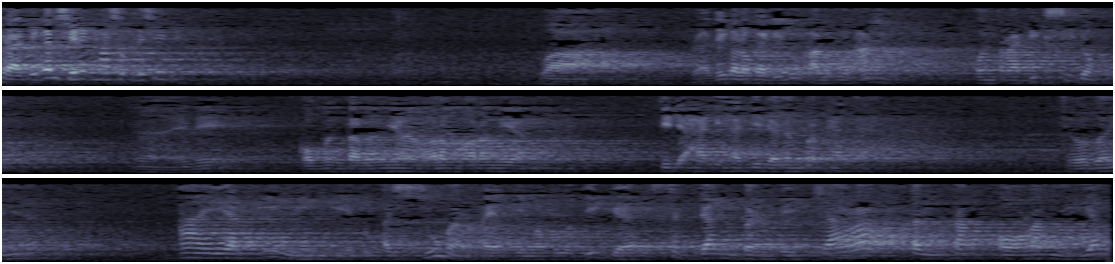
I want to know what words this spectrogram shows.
Berarti kan syirik masuk di sini. Wah, berarti kalau kayak gitu Al-Quran kontradiksi dong. Nah ini komentarnya orang-orang yang tidak hati-hati dalam berkata. Jawabannya ayat ini yaitu Az-Zumar ayat 53 sedang berbicara tentang orang yang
